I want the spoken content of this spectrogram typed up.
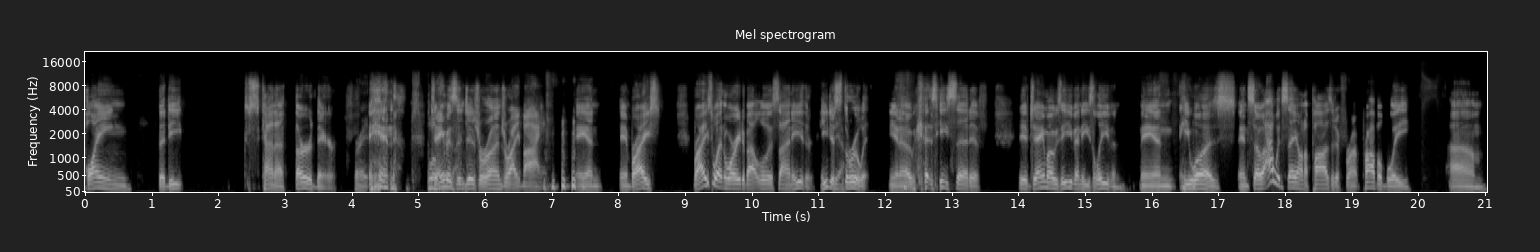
playing the deep kind of third there. Right. And Jameson just runs right by him. and and Bryce Bryce wasn't worried about Lewis Cine either. He just yeah. threw it, you know, because he said if if Jamo's even, he's leaving. And he was. And so I would say on a positive front, probably um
